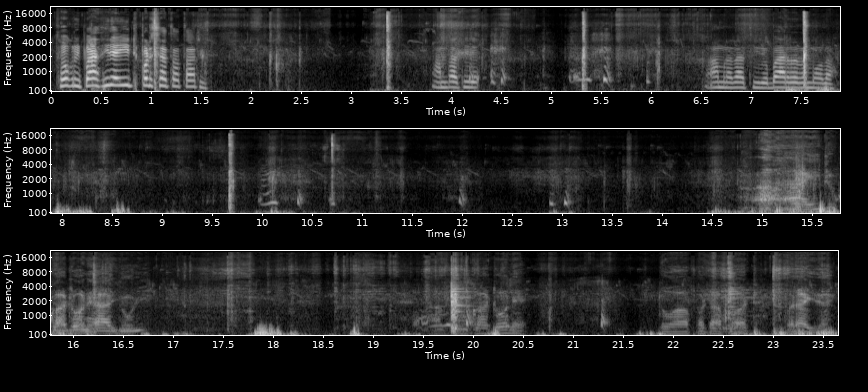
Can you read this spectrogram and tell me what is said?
છોકરી પાછી રે ઈટ પડશે તો તારી. આમ રાતી રે હમણાં રાતી રે બાર રમોલા. હા તું કાઢો ને આ જોઈ. કાઢો ને તો આ ફટાફટ ભરાઈ જાય.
